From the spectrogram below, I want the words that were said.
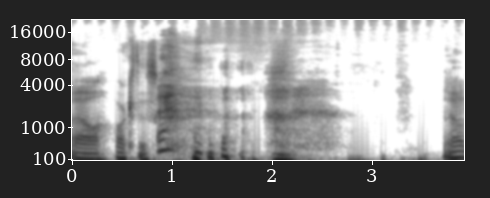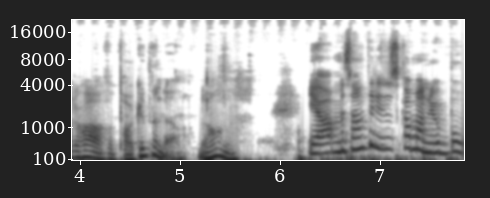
Ja, faktisk. ja, du har pakket en del. Det har du. Ja, men samtidig så skal man jo bo,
